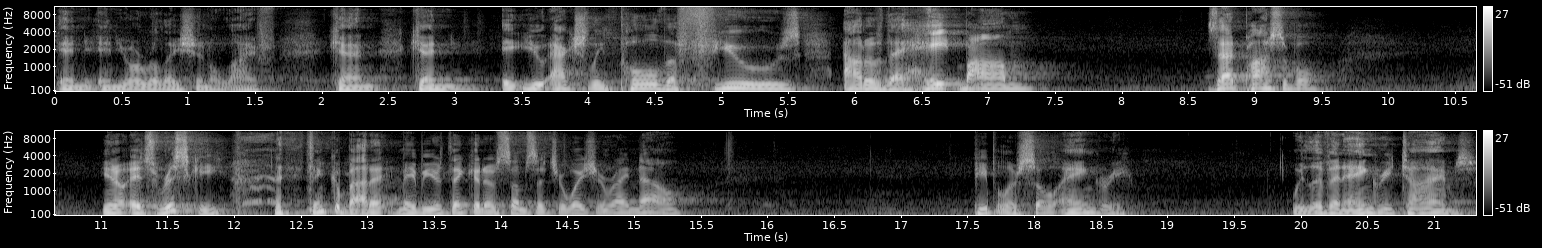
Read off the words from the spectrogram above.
in, in your relational life? Can, can it, you actually pull the fuse out of the hate bomb? Is that possible? You know, it's risky. Think about it. Maybe you're thinking of some situation right now. People are so angry. We live in angry times.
